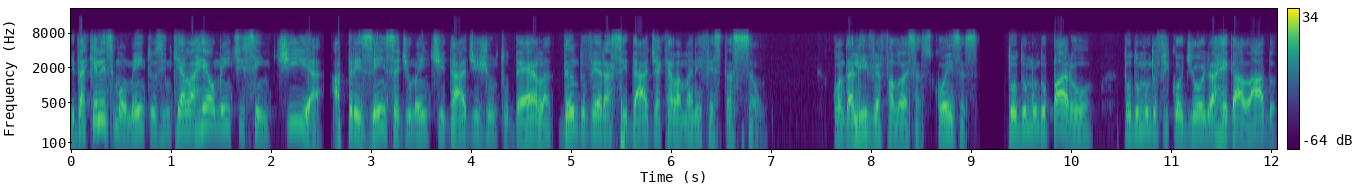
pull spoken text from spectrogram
e daqueles momentos em que ela realmente sentia a presença de uma entidade junto dela, dando veracidade àquela manifestação. Quando a Lívia falou essas coisas, todo mundo parou, todo mundo ficou de olho arregalado,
